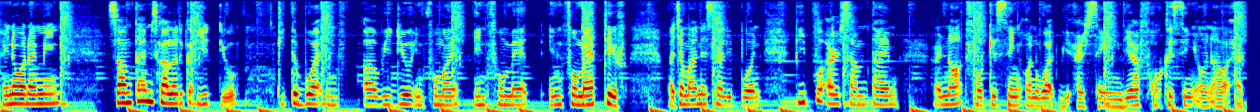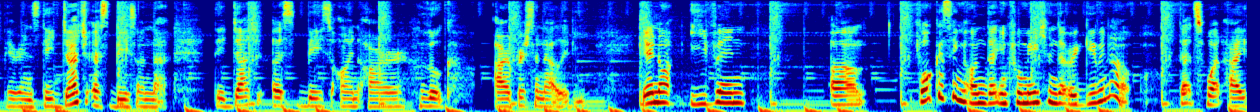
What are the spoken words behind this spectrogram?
You know what I mean? Sometimes kalau dekat YouTube, kita buat inf- uh, video informa- informat informative. Macam mana sekalipun people are sometimes are not focusing on what we are saying. They are focusing on our appearance. They judge us based on that. They judge us based on our look our personality. They're not even um, focusing on the information that we're giving out that's what i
